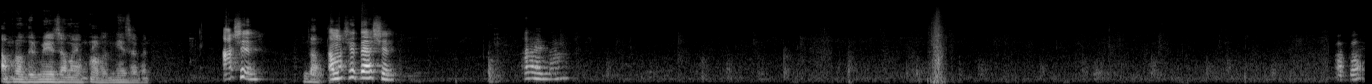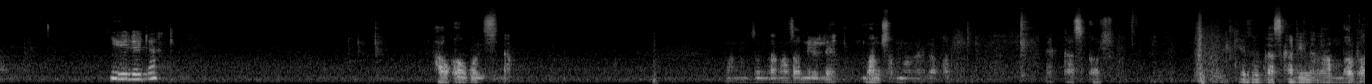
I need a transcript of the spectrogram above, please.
আপনাদের মেয়ের জামাই আপনারা নিয়ে যাবেন। আসেন। যান। আমার সাথে আসেন। আয় মা। আব্বা কি হইল এটা? হাও খাও করিস না। মানুষজন জানা জানি হলে মান সম্মানের ব্যাপার। এক কাজ কর। খেজুর গাছ কাটি নিলাম বাবা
